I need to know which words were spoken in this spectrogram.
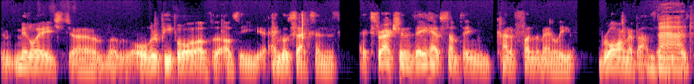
middle-aged, uh, older people of of the Anglo-Saxon extraction, they have something kind of fundamentally wrong about them Bad. because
